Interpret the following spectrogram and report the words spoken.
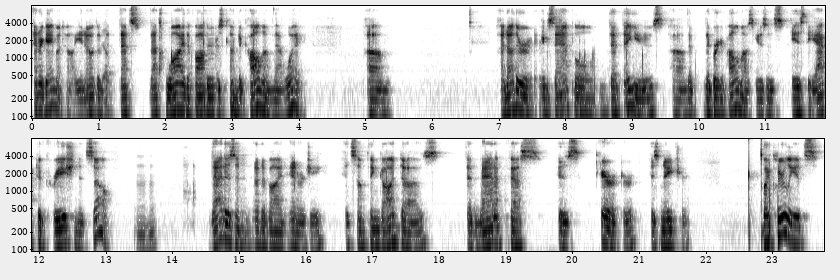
energemata. You know that yep. that's that's why the Father has come to call them that way. Um, another example that they use, uh, that, that Gregor Palamas uses, is the act of creation itself. Mm-hmm. That isn't a divine energy. It's something God does that manifests His character, His nature. But clearly, it's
